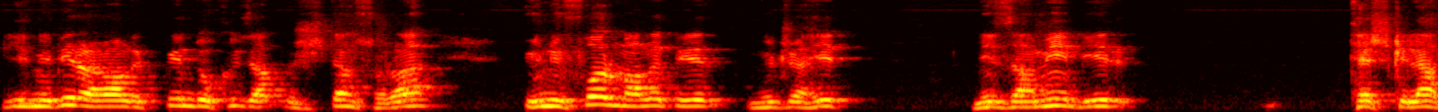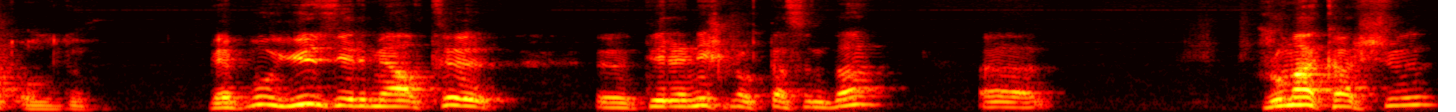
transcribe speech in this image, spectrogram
21 Aralık 1963'ten sonra üniformalı bir mücahit nizami bir teşkilat oldu. Ve bu 126 e, direniş noktasında e, Rum'a karşı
